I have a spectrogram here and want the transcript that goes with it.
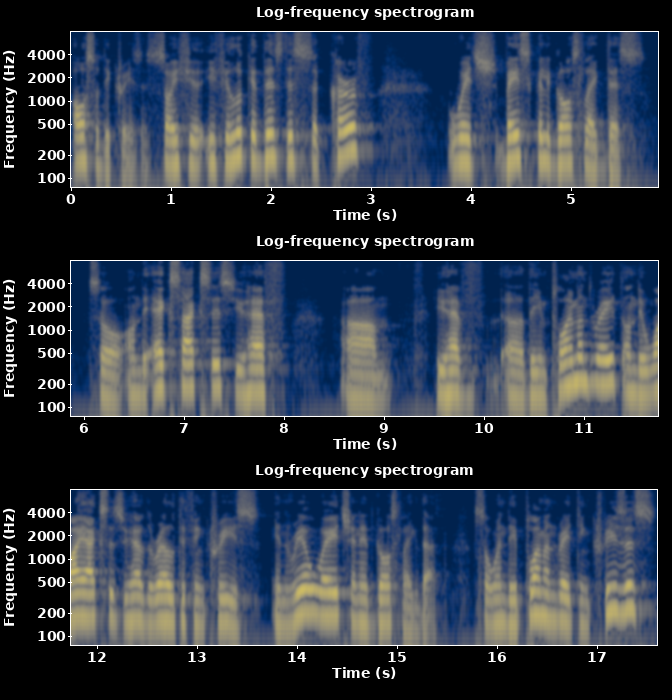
also decreases. So if you if you look at this, this is a curve which basically goes like this. So on the x-axis you have um, you have uh, the employment rate. On the y-axis you have the relative increase in real wage, and it goes like that. So when the employment rate increases,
